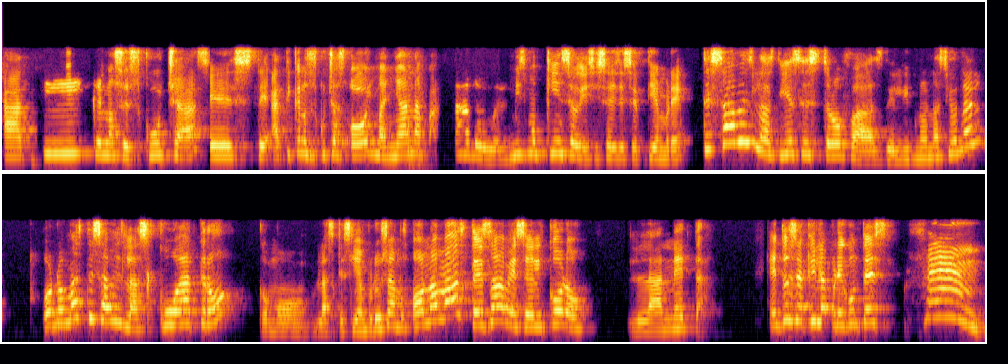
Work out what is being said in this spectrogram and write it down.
a ti que nos escuchas, este, a ti que nos escuchas hoy, mañana, pasado, el mismo 15 o 16 de septiembre, ¿te sabes las 10 estrofas del himno nacional? ¿O nomás te sabes las cuatro como las que siempre usamos. O nomás te sabes el coro, la neta. Entonces aquí la pregunta es, hmm,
